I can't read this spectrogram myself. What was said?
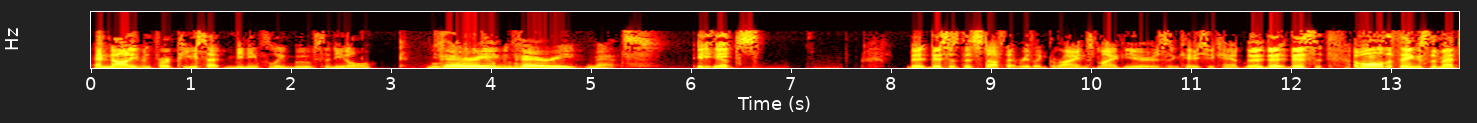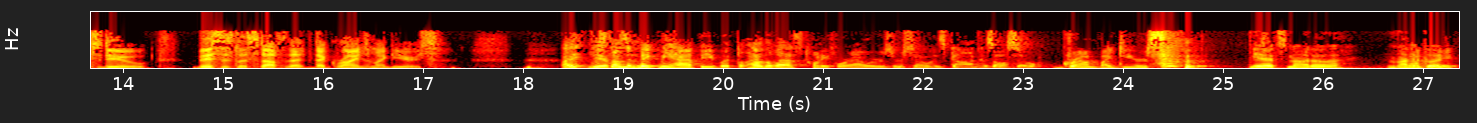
and not even for a piece that meaningfully moves the needle. What are you Very, very Mets. It, Yep. It's th- this is the stuff that really grinds my gears. In case you can't, th- th- this of all the things the Mets do, this is the stuff that that grinds my gears. I, this Yep. doesn't make me happy, but the, how the last 24 hours or so has gone has also ground my gears. yeah, it's not a not, a good great.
